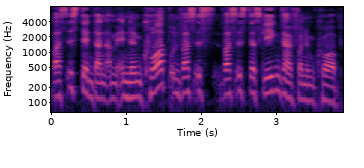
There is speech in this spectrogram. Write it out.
was ist denn dann am Ende ein Korb und was ist, was ist das Gegenteil von einem Korb?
